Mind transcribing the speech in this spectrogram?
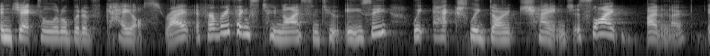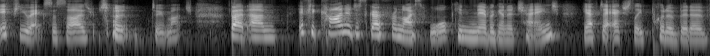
inject a little bit of chaos, right? If everything's too nice and too easy, we actually don't change. It's like, I don't know, if you exercise, which I don't do much, but um, if you kind of just go for a nice walk, you're never going to change. You have to actually put a bit of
